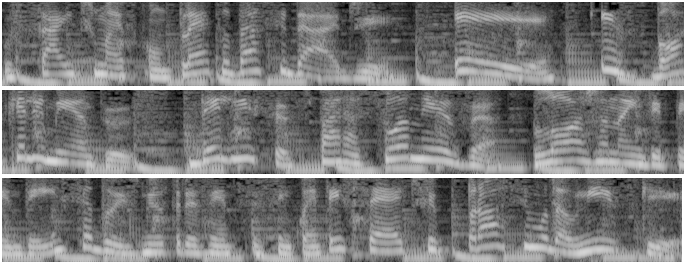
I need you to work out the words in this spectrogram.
o site mais completo da cidade. E Esboque Alimentos. Delícias para a sua mesa. Loja na Independência 2357, próximo da Unisque.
